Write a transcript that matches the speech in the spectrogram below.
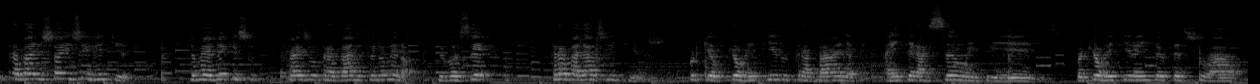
e trabalhe só isso em retiro. Você vai ver que isso faz um trabalho fenomenal. Se você trabalhar os retiros. Por quê? Porque o retiro trabalha a interação entre eles, porque o retiro é interpessoal,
